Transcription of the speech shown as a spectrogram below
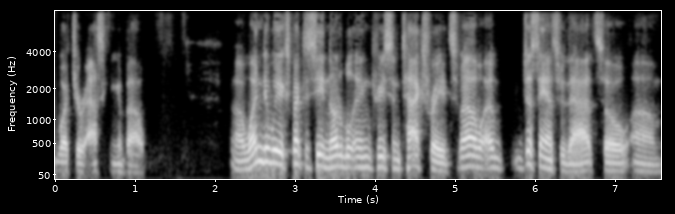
what you're asking about. Uh, when do we expect to see a notable increase in tax rates? Well, I just answered that. So um,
